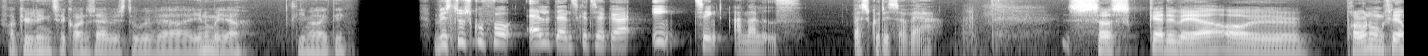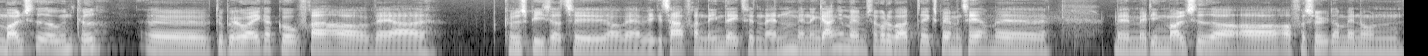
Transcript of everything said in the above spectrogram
fra kylling til grøntsager, hvis du vil være endnu mere klimarigtig. Hvis du skulle få alle danskere til at gøre én ting anderledes, hvad skulle det så være? Så skal det være at øh, prøve nogle flere måltider uden kød. Øh, du behøver ikke at gå fra at være kødspiser til at være vegetar fra den ene dag til den anden, men en gang imellem, så kan du godt eksperimentere med, med, med dine måltider og, og forsøge dig med nogle,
